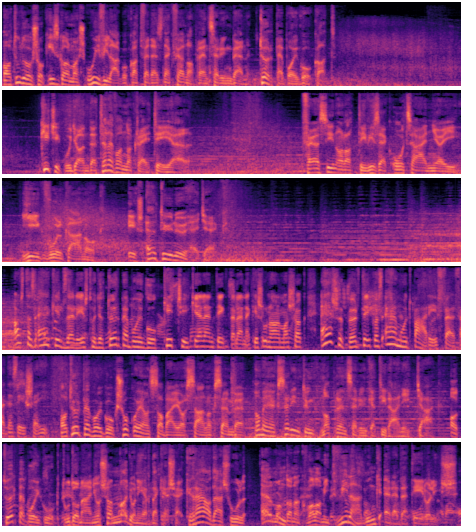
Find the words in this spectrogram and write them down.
A tudósok izgalmas új világokat fedeznek fel naprendszerünkben, törpebolygókat. Kicsik ugyan, de tele vannak rejtéllyel. Felszín alatti vizek óceánjai, jégvulkánok és eltűnő hegyek. Azt az elképzelést, hogy a törpebolygók kicsik, jelentéktelenek és unalmasak, elsöpörték az elmúlt pár év felfedezései. A törpebolygók sok olyan szabályal szállnak szembe, amelyek szerintünk naprendszerünket irányítják. A törpebolygók tudományosan nagyon érdekesek, ráadásul elmondanak valamit világunk eredetéről is.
